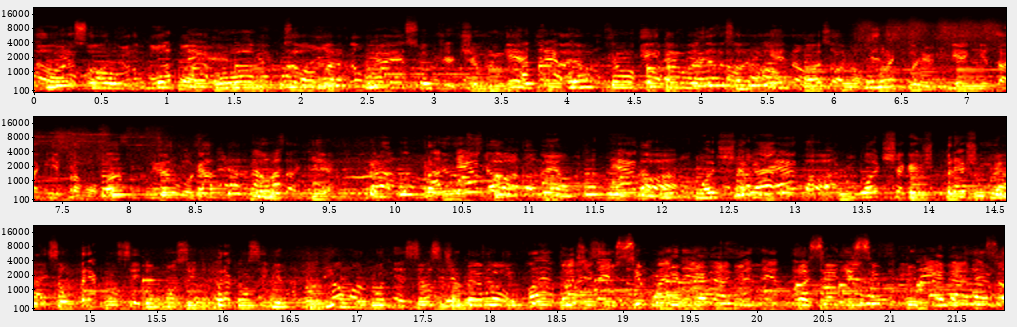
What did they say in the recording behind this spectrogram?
Não, olha só, eu não vou Pessoal, olha, não é esse o objetivo. Ninguém aqui tá, ninguém tá fazendo não. Só que ninguém aqui tá aqui pra roubar. Em primeiro lugar, estamos aqui pra, pra denunciar o problema. Até agora. Não pode chegar, não pode chegar e pré-julgar. Isso é um preconceito, é um conceito preconcebido. Não aconteceu, você já tá dizendo que vai Você é discípulo do imperialismo. Você é discípulo do imperialismo.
